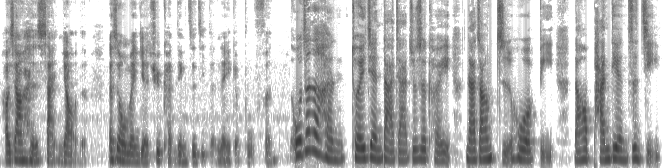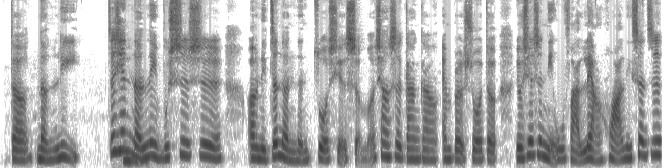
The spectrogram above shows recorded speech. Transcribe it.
好像很闪耀的？但是我们也去肯定自己的那一个部分。我真的很推荐大家，就是可以拿张纸或笔，然后盘点自己的能力。这些能力不是是、嗯、呃，你真的能做些什么？像是刚刚 Amber 说的，有些是你无法量化，你甚至。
